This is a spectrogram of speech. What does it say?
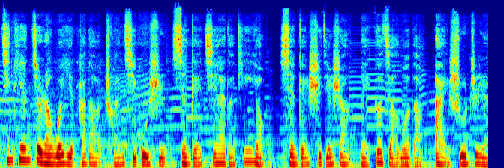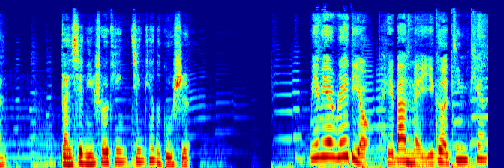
今天就让我以他的传奇故事献给亲爱的听友，献给世界上每个角落的爱书之人。感谢您收听今天的故事，咩咩 Radio 陪伴每一个今天。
